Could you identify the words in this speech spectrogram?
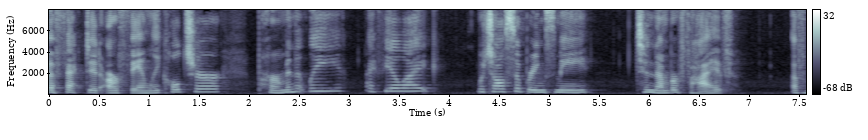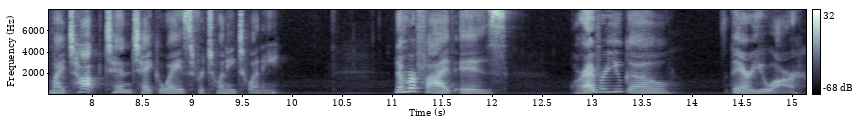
affected our family culture permanently, I feel like. Which also brings me to number five of my top 10 takeaways for 2020. Number five is Wherever you go, there you are.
